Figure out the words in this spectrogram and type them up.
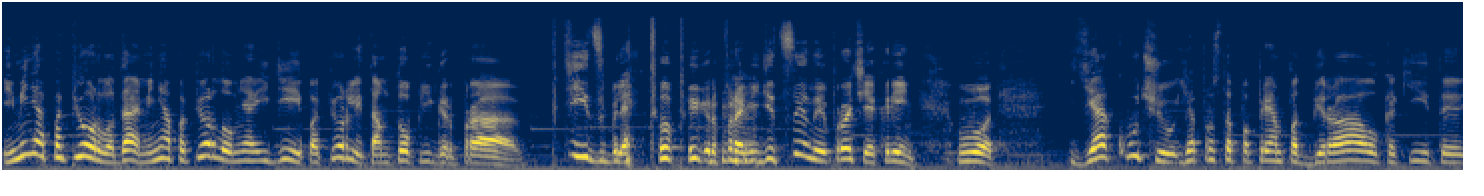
и меня поперло, да, меня поперло, у меня идеи поперли, там топ игр про птиц, блядь, топ игр про медицину и прочая хрень. Вот. Я кучу, я просто по, прям подбирал какие-то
